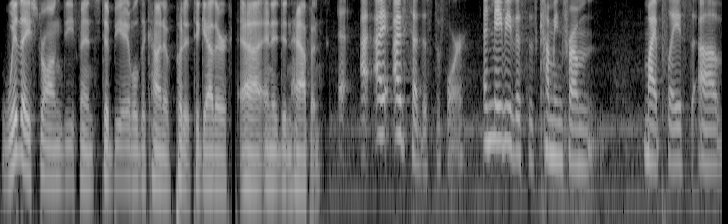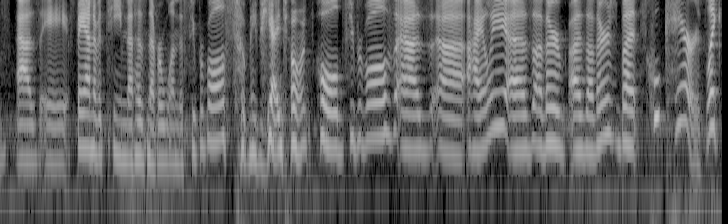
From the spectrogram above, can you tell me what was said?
with a strong defense to be able to kind of put it together, uh, and it didn't happen. I, I've said this before, and maybe this is coming from my place of as a fan of a team that has never won the Super Bowl. So maybe I don't hold Super Bowls as uh, highly as other as others, but who cares? Like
